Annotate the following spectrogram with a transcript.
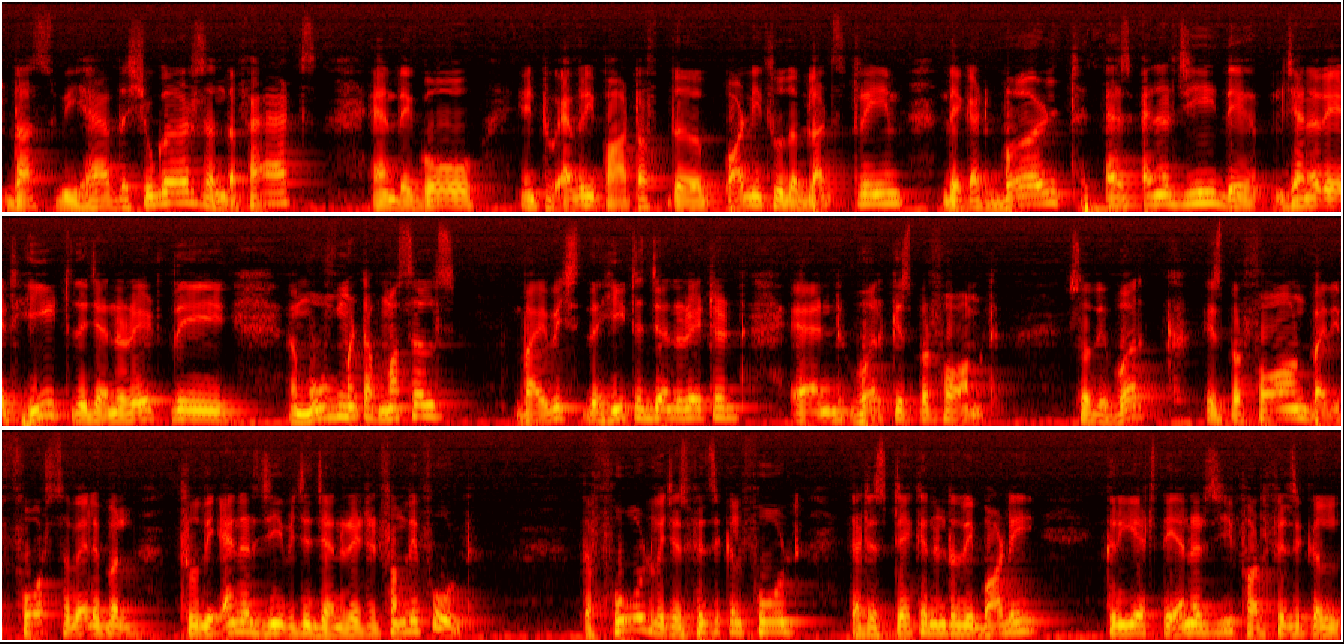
Thus, we have the sugars and the fats, and they go into every part of the body through the bloodstream. They get burnt as energy, they generate heat, they generate the uh, movement of muscles by which the heat is generated and work is performed. So the work is performed by the force available through the energy which is generated from the food. The food, which is physical food that is taken into the body, creates the energy for physical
